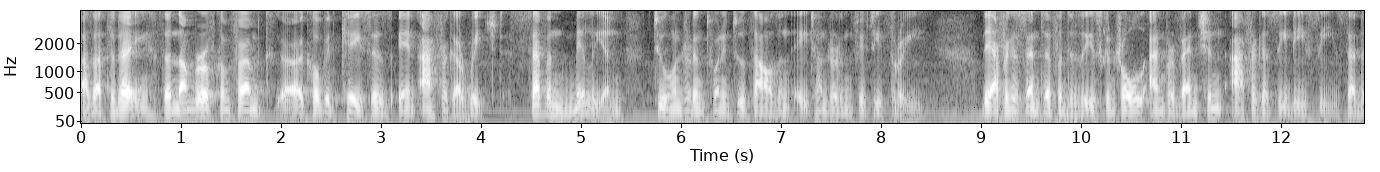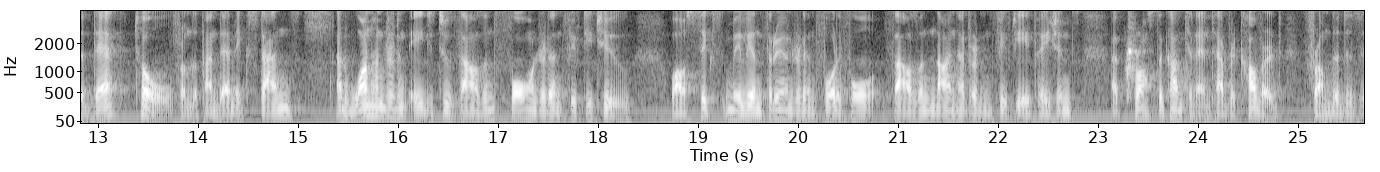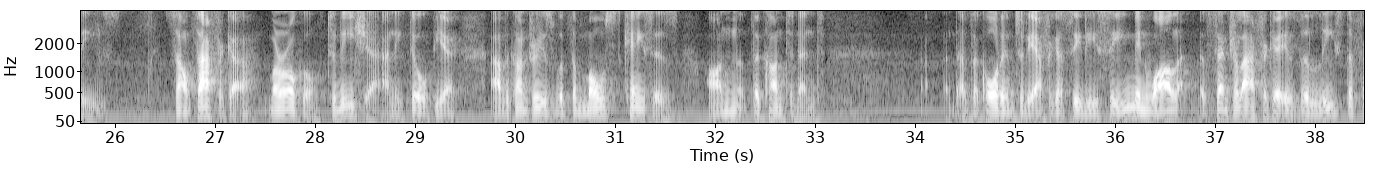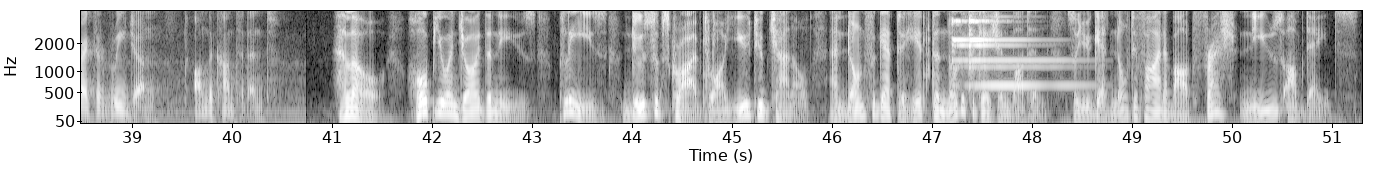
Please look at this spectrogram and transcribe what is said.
As at today, the number of confirmed uh, COVID cases in Africa reached 7,222,853. The Africa Center for Disease Control and Prevention, Africa CDC, said the death toll from the pandemic stands at 182,452, while 6,344,958 patients across the continent have recovered from the disease. South Africa, Morocco, Tunisia and Ethiopia are the countries with the most cases on the continent. That's according to the Africa CDC. Meanwhile, Central Africa is the least affected region on the continent. Hello, hope you enjoyed the news. Please do subscribe to our YouTube channel and don't forget to hit the notification button so you get notified about fresh news updates.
